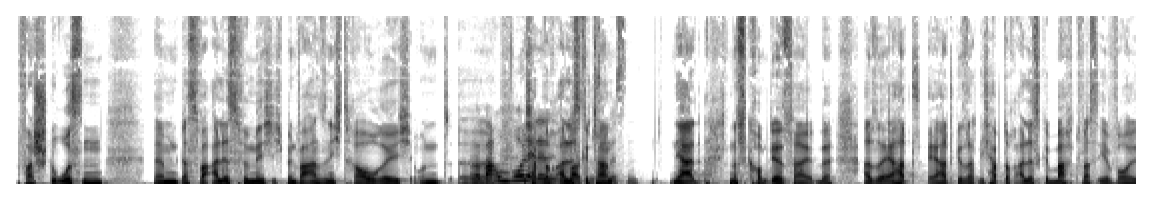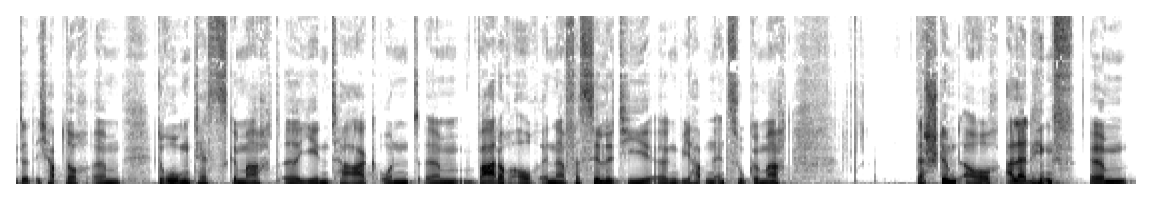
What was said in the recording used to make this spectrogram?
verstoßen. Ähm, das war alles für mich. Ich bin wahnsinnig traurig und äh, Aber warum wurde ich habe doch alles getan. Ja, das kommt jetzt halt, ne? Also er hat, er hat gesagt, ich habe doch alles gemacht, was ihr wolltet. Ich habe doch ähm, Drogentests gemacht äh, jeden Tag und ähm, war doch auch in einer Facility irgendwie, habe einen Entzug gemacht. Das stimmt auch. Allerdings ähm,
